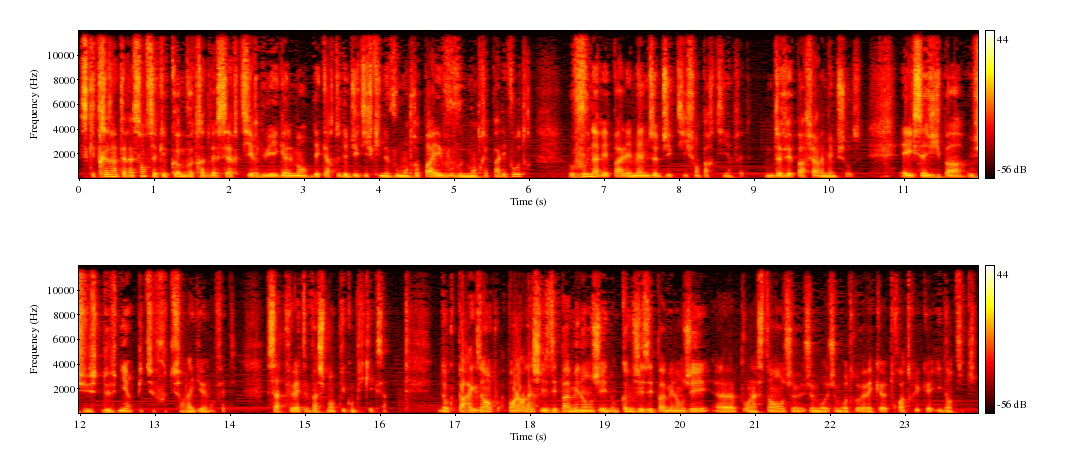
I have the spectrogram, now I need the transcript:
Ce qui est très intéressant, c'est que comme votre adversaire tire lui également des cartes d'objectifs qui ne vous montrent pas et vous, vous ne montrez pas les vôtres, vous n'avez pas les mêmes objectifs en partie en fait. Vous ne devez pas faire la même chose. Et il s'agit pas juste de venir puis de se foutre sur la gueule en fait. Ça peut être vachement plus compliqué que ça. Donc par exemple, bon alors là je les ai pas mélangés. Donc comme je les ai pas mélangés, euh, pour l'instant, je, me, je, me, retrouve avec euh, trois trucs identiques.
